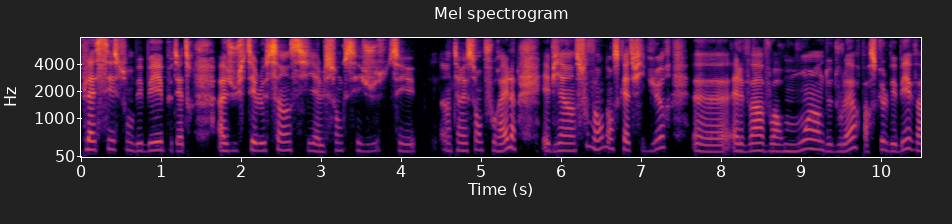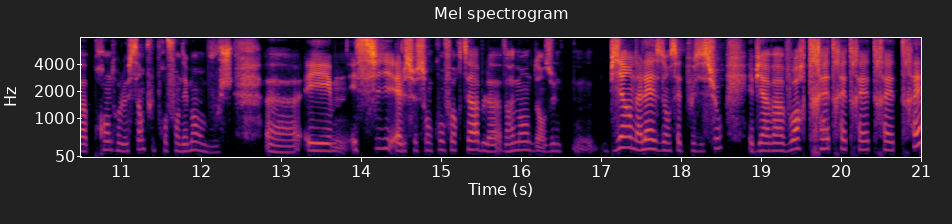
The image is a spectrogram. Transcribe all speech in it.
placer son bébé, peut-être ajuster le sein si elle sent que c'est juste, c'est intéressant pour elle, et eh bien souvent dans ce cas de figure, euh, elle va avoir moins de douleur parce que le bébé va prendre le sein plus profondément en bouche. Euh, et, et, si elle se sent confortable, vraiment dans une bien à l'aise dans cette position, et eh bien elle va avoir très très très très très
